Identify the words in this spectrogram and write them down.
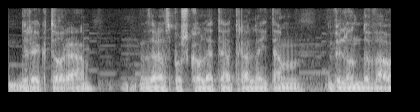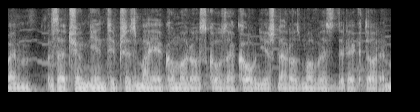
dyrektora. Zaraz po szkole teatralnej tam wylądowałem, zaciągnięty przez Maję Komorowską za kołnierz na rozmowę z dyrektorem.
